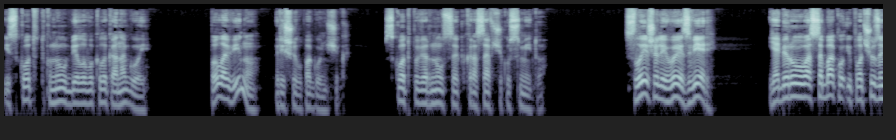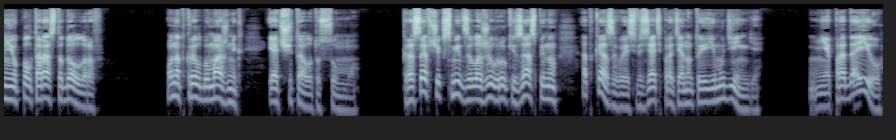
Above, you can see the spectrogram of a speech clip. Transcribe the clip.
и Скотт ткнул белого клыка ногой. «Половину?» — решил погонщик. Скотт повернулся к красавчику Смиту. «Слышали вы, зверь? Я беру у вас собаку и плачу за нее полтораста долларов». Он открыл бумажник и отсчитал эту сумму. Красавчик Смит заложил руки за спину, отказываясь взять протянутые ему деньги. «Не продаю»,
